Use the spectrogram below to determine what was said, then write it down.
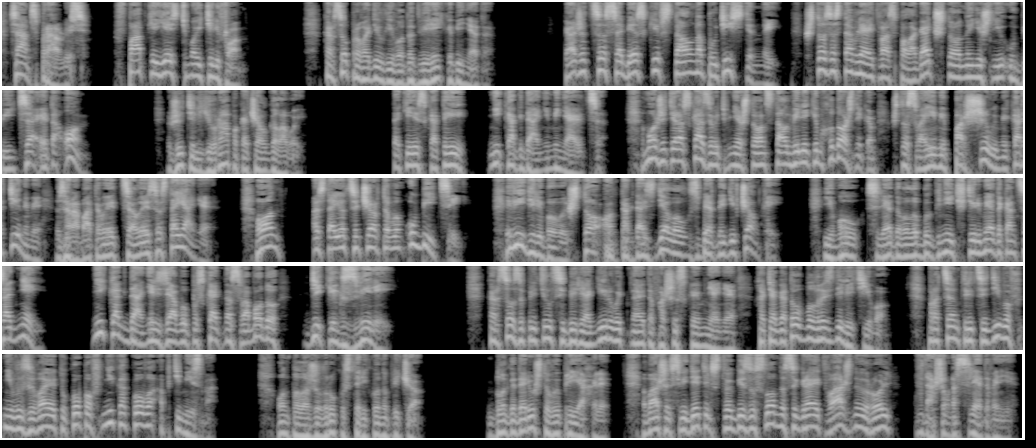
«Сам справлюсь. В папке есть мой телефон». Корсо проводил его до дверей кабинета. «Кажется, Собеский встал на путь истинный. Что заставляет вас полагать, что нынешний убийца — это он?» Житель Юра покачал головой. «Такие скоты никогда не меняются. Можете рассказывать мне, что он стал великим художником, что своими паршивыми картинами зарабатывает целое состояние. Он остается чертовым убийцей. Видели бы вы, что он тогда сделал с бедной девчонкой. Ему следовало бы гнить в тюрьме до конца дней. Никогда нельзя выпускать на свободу диких зверей. Корсо запретил себе реагировать на это фашистское мнение, хотя готов был разделить его. Процент рецидивов не вызывает у копов никакого оптимизма. Он положил руку старику на плечо. «Благодарю, что вы приехали. Ваше свидетельство, безусловно, сыграет важную роль в нашем расследовании».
